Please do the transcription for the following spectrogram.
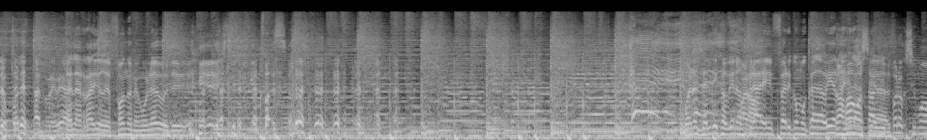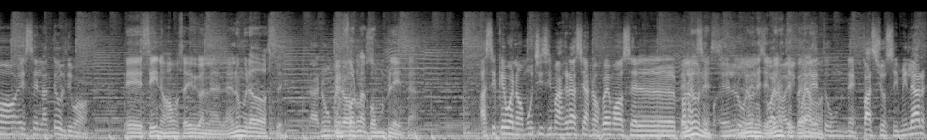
lo pones al revés. está la radio de fondo en algún lado te- ¿Qué pasó? Bueno, es el disco que nos Bueno, trae Fer como cada viernes. Nos vamos gracias. al próximo, es el anteúltimo. Eh, sí, nos vamos a ir con la, la número 12. La En número forma dos. completa. Así que bueno, muchísimas gracias. Nos vemos el próximo. lunes. El El lunes. el lunes te y con esto, un espacio similar.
